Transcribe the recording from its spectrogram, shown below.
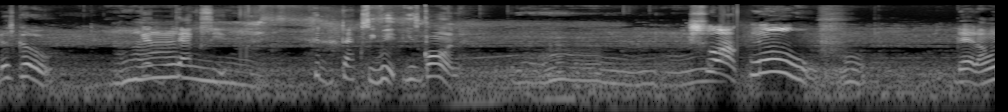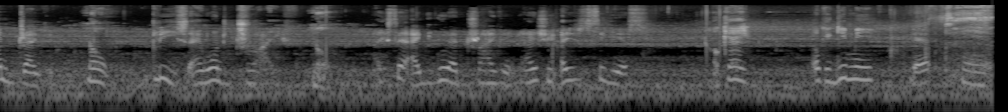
let's go. Get a taxi. Mm. Get the taxi. Wait, he's gone. Mm. Truck, move. Dad, I want to drive you. No, Please, I want to drive. no. I said I'm good at driving. I should. I should say yes. Okay. Okay, give me that. Mm.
